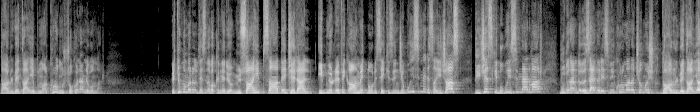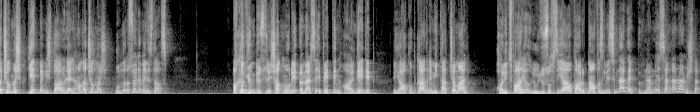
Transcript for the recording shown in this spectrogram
Darül Bedai bunlar kurulmuş çok önemli bunlar. Ve tüm bunların ötesinde bakın ne diyor? Müsahipzade Celal, İbnül Refik Ahmet Nuri 8. bu isimleri sayacağız. Diyeceğiz ki bu bu isimler var. Bu dönemde özel ve resmi kurumlar açılmış. Darül Bedai açılmış. Yetmemiş Darül Elhan açılmış. Bunları söylemeniz lazım. Aka Gündüz, Reşat Nuri, Ömer Seyfettin, Halide Edip, e, Yakup Kadri, Mithat Cemal, Halit Fahri, Yusuf Ziya, Faruk Nafız gibi isimler de önemli eserler vermişler.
